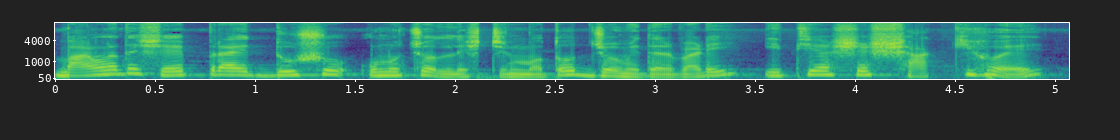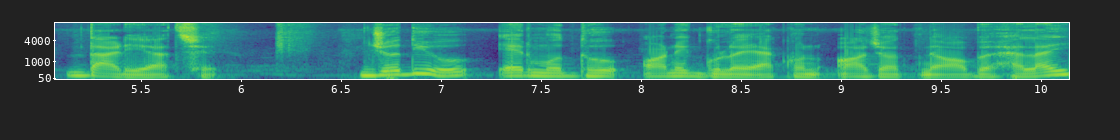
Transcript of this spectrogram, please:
বাংলাদেশে প্রায় দুশো উনচল্লিশটির মতো জমিদার বাড়ি ইতিহাসের সাক্ষী হয়ে দাঁড়িয়ে আছে। যদিও এর মধ্যে অনেকগুলো এখন অযত্নে অবহেলায়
